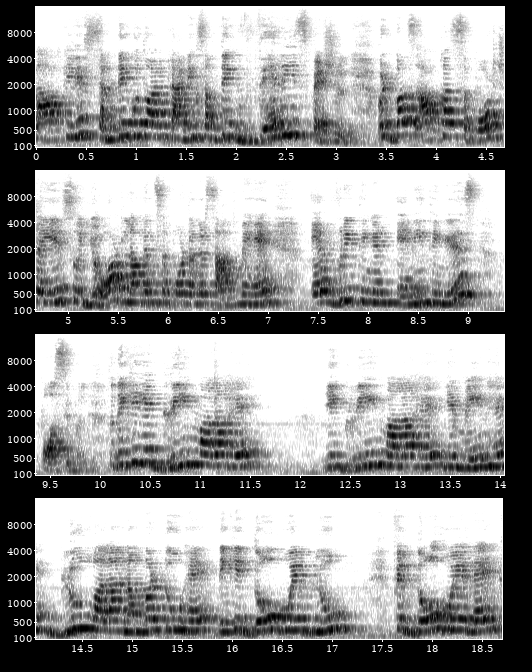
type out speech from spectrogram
आपके लिए संडे को तो I am planning something very special but बस आपका सपोर्ट चाहिए so your love and support अगर साथ में है everything and anything is possible तो देखिए ये ग्रीन वाला है, ये ग्रीन वाला है, ये मेन है ब्लू वाला नंबर टू है. देखिए दो हुए ब्लू फिर दो हुए रेड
